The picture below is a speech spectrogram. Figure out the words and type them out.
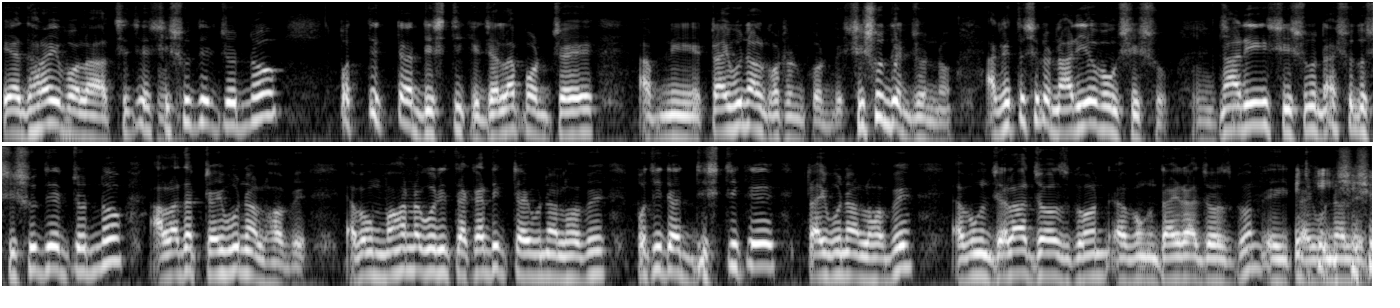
এ ধারাই বলা আছে যে শিশুদের জন্য প্রত্যেকটা ডিস্ট্রিক্টে জেলা পর্যায়ে আপনি ট্রাইব্যুনাল গঠন করবে শিশুদের জন্য। আগে তো ছিল নারী এবং শিশু। নারী শিশু না শুধু শিশুদের জন্য আলাদা ট্রাইব্যুনাল হবে এবং মহানগরীতে একাধিক ট্রাইব্যুনাল হবে প্রতিটা ডিস্ট্রিক্টে ট্রাইব্যুনাল হবে এবং জেলা জজগণ এবং দায়রা জজগণ এই ট্রাইব্যুনাল শিশু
